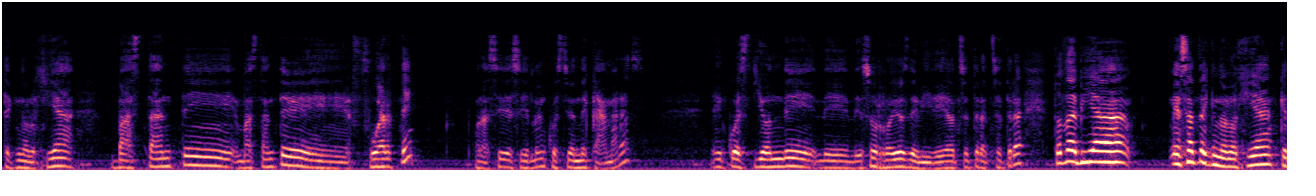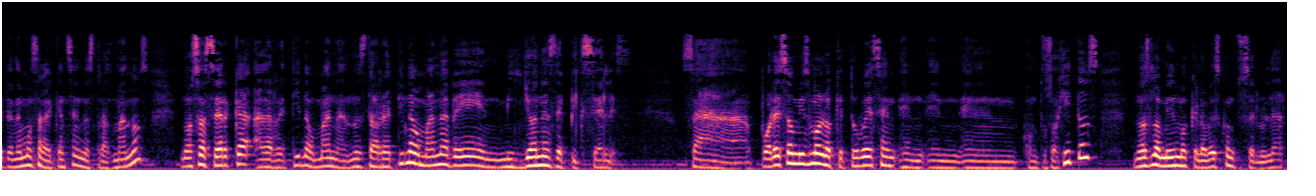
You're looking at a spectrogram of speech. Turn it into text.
tecnología bastante, bastante fuerte, por así decirlo, en cuestión de cámaras, en cuestión de, de esos rollos de video, etcétera, etcétera, todavía esa tecnología que tenemos al alcance de nuestras manos nos acerca a la retina humana. Nuestra retina humana ve en millones de píxeles. O sea, por eso mismo lo que tú ves en, en, en, con tus ojitos no es lo mismo que lo ves con tu celular.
